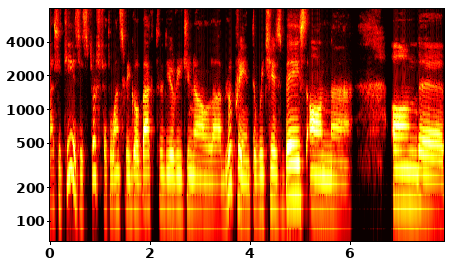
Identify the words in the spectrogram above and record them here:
as it is is perfect once we go back to the original uh, blueprint, which is based on uh, on the,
